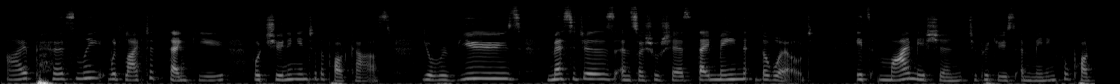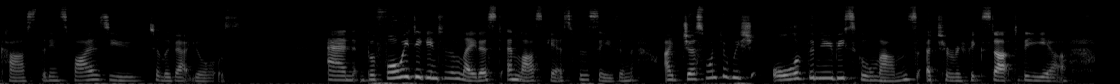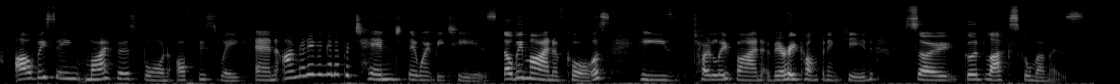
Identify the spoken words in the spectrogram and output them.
I personally would like to thank you for tuning into the podcast. Your reviews, messages, and social shares, they mean the world. It's my mission to produce a meaningful podcast that inspires you to live out yours. And before we dig into the latest and last guest for the season, I just want to wish all of the newbie school mums a terrific start to the year. I'll be seeing my firstborn off this week, and I'm not even going to pretend there won't be tears. They'll be mine, of course. He's totally fine, a very confident kid. So good luck, school mamas.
